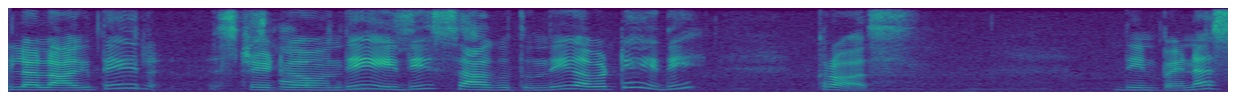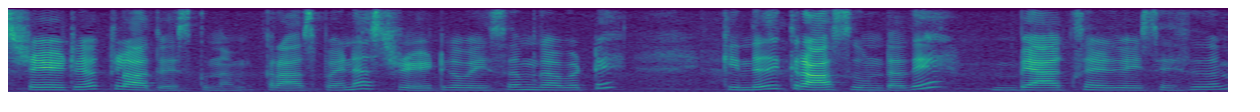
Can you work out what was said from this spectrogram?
ఇలా లాగితే స్ట్రైట్గా ఉంది ఇది సాగుతుంది కాబట్టి ఇది క్రాస్. దీనిపైన స్ట్రైట్గా క్లాత్ వేసుకుందాం. క్రాస్ పైన స్ట్రైట్గా వేసాం కాబట్టి కిందది క్రాస్ ఉంటుంది బ్యాక్ సైడ్ వేసేసాం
